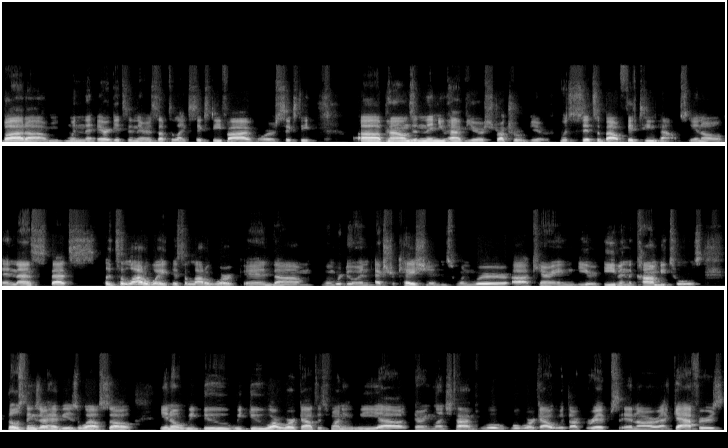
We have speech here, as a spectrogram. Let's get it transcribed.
But um when the air gets in there it's up to like 65 or 60 uh pounds. And then you have your structural gear which sits about 15 pounds you know and that's that's it's a lot of weight. It's a lot of work. And um when we're doing extrications when we're uh carrying even the combi tools those things are heavy as well. So you know, we do we do our workouts. It's funny. We uh, during lunch times we'll we'll work out with our grips and our uh, gaffers.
